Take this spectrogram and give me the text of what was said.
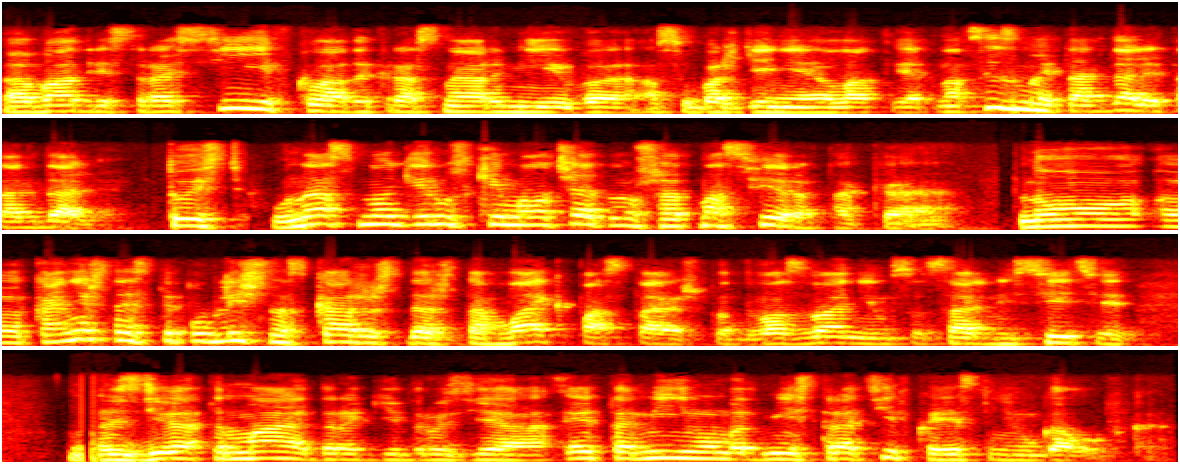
э, в адрес России, вклада Красной Армии в освобождение Латвии от нацизма и так далее, и так далее. То есть у нас многие русские молчат, потому что атмосфера такая. Но, э, конечно, если ты публично скажешь, даже там лайк поставишь под воззванием социальной сети с 9 мая, дорогие друзья, это минимум административка, если не уголовка.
